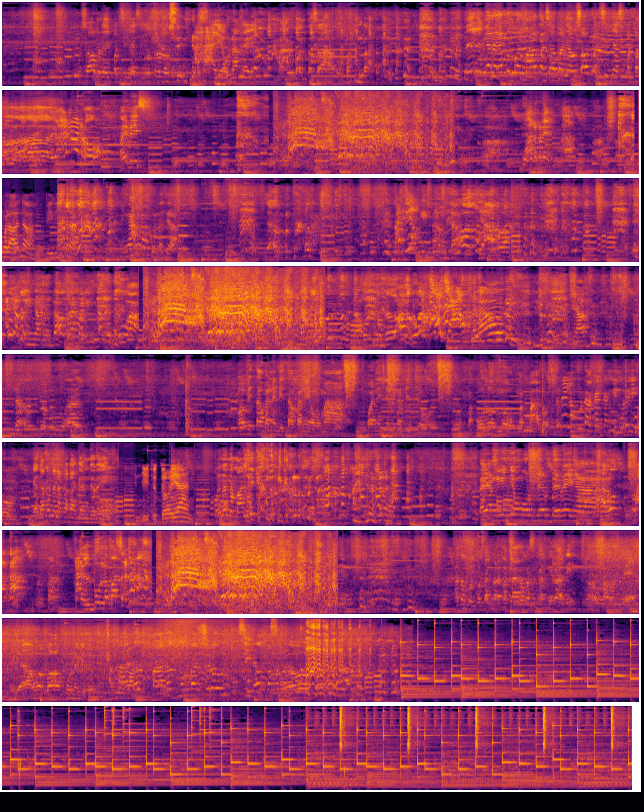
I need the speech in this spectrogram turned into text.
Sa mo na yung pagsinya sa outro daw sinya. Ayaw na kay makakwanta sa uban ba. Dili para ato ba mahatag sa banya usaw pagsinya sa pagpatulog. Ay, ano no? Ay, miss. Ah, buwan naman eh. Ah, Wala na, finish na. inganga ko na siya. Ay, ang inang daot. Yawa. Ay, ang inang daot. Ay, pag inang buwa. Daot na buwa. Ayaw. Daot nga buwan. O, bitaw ka na, bitaw ka na yung ma... Kuha ninyo nga video. Pakulor mo, mapalo. Dali lang ko dagan kang Henry. No, kada ka na nakadagan dire. Hindi totoo yan. Wala na malay ka doon karon. Kaya ang inyong order dire nga alot, hatap, kalbo labas, ano na? Atong pulbusan para maklaro ka sa camera, be. Oo, kawan eh. Kaya wag-wapo na gitu. Panot, panot mo mushroom, sinaw pa sa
